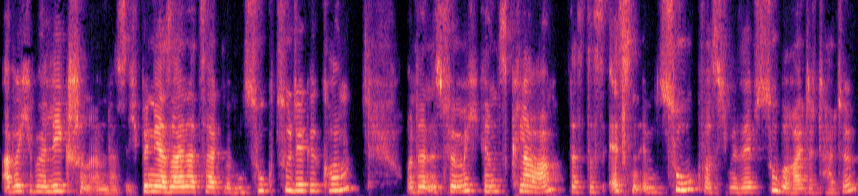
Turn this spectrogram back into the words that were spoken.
aber ich überlege schon anders. Ich bin ja seinerzeit mit dem Zug zu dir gekommen und dann ist für mich ganz klar, dass das Essen im Zug, was ich mir selbst zubereitet hatte,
